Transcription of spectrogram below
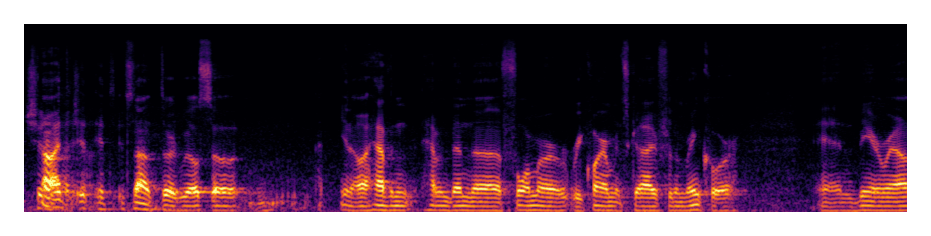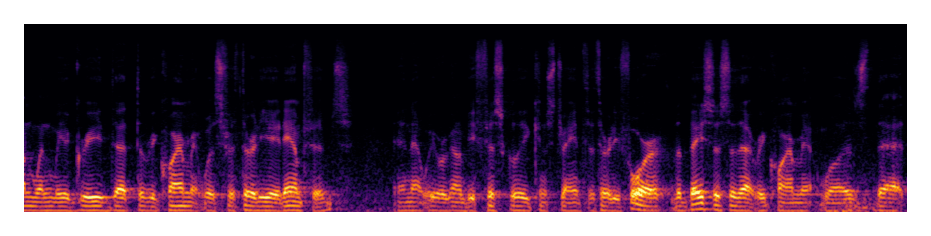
shouldn't it- touch it- on? it's, it's not a third rail, so, you know, having, having been the former requirements guy for the Marine Corps and being around when we agreed that the requirement was for 38 amphibs and that we were going to be fiscally constrained to 34, the basis of that requirement was that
